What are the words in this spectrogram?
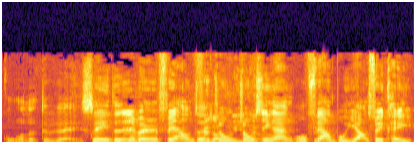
国了，对不对？所以这日本人非常的忠忠心爱国，非常不一样，所以可以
